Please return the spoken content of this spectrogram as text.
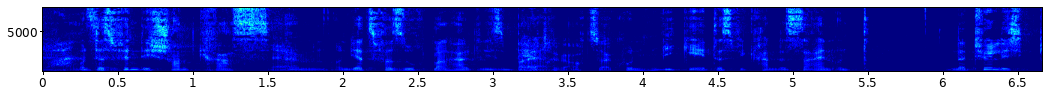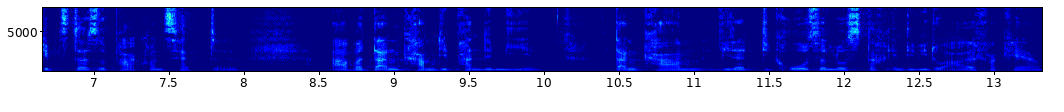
Wahnsinn. Und das finde ich schon krass. Ja. Ähm, und jetzt versucht man halt in diesem Beitrag ja. auch zu erkunden, wie geht es, wie kann das sein? Und natürlich gibt's da so ein paar Konzepte, aber dann kam die Pandemie dann kam wieder die große Lust nach Individualverkehr.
